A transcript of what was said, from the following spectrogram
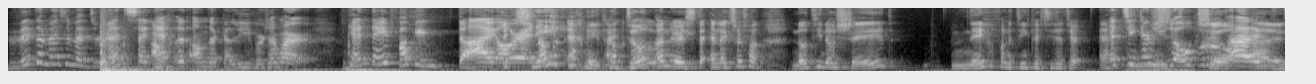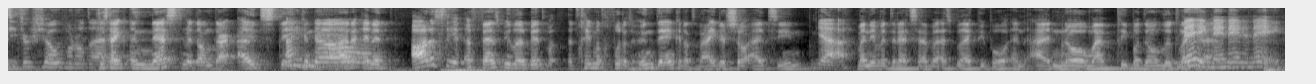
Witte mensen met dreads zijn Au. echt een ander kaliber. Zeg maar, can they fucking die already? Ik snap het echt niet. I don't understand. En like, soort van... No tea, no shade. 9 van de 10 keer ziet het er echt Het ziet er niet zo verrot uit. Het ziet er zo verrot uit. Het is like een nest met dan daar uitstekende haren. En het, honestly, it offends me a little bit. Het geeft me het gevoel dat hun denken dat wij er zo uitzien. Ja. wanneer we dreads hebben as black people. And I know my people don't look like that. nee, nee, nee, nee.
